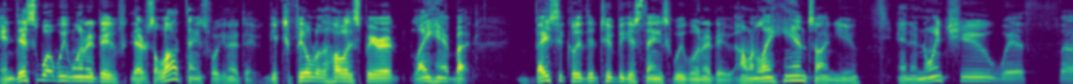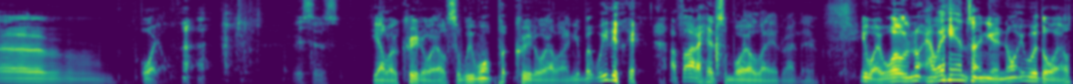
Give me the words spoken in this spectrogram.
And this is what we want to do. There's a lot of things we're going to do. Get you filled with the Holy Spirit, lay hand, but basically the two biggest things we want to do. I want to lay hands on you and anoint you with uh, oil. this is yellow crude oil, so we won't put crude oil on you, but we do. I thought I had some oil laid right there. Anyway, well, lay hands on you, anoint you with oil,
